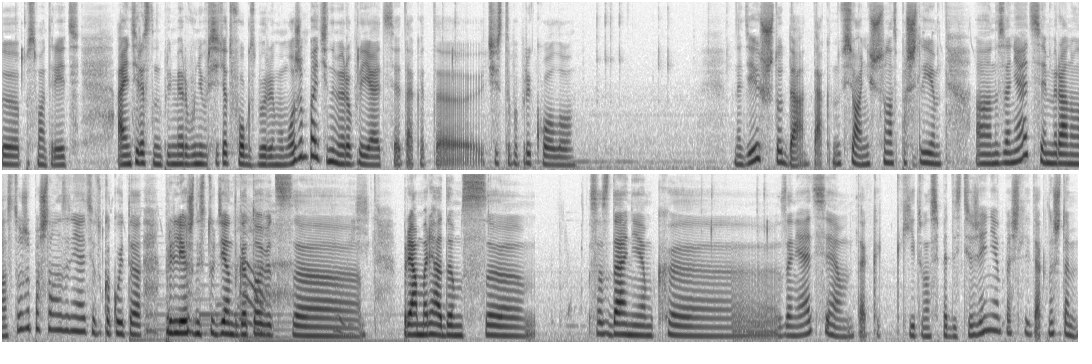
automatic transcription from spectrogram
э, посмотреть. А интересно, например, в университет Фоксбери мы можем пойти на мероприятие? Так, это чисто по приколу. Надеюсь, что да. Так, ну все, они что у нас пошли а, на занятия. Мирана у нас тоже пошла на занятия. Тут какой-то прилежный студент готовится а, прямо рядом с а, созданием к а, занятиям. Так, какие-то у нас опять достижения пошли. Так, ну что,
